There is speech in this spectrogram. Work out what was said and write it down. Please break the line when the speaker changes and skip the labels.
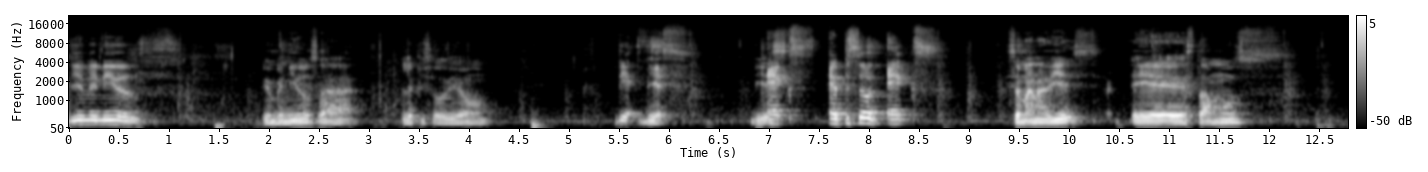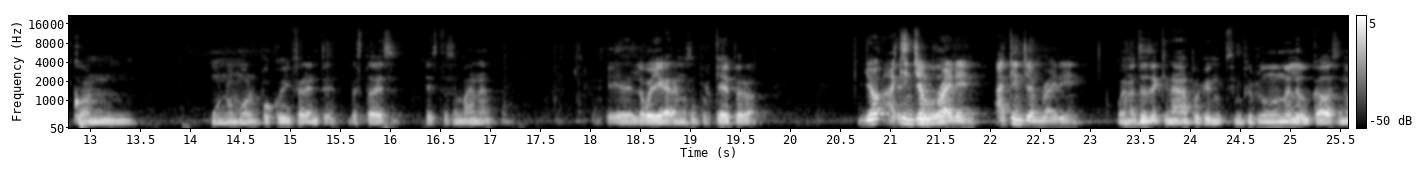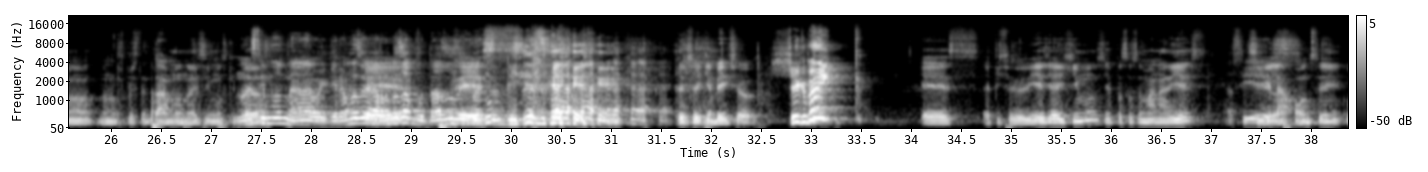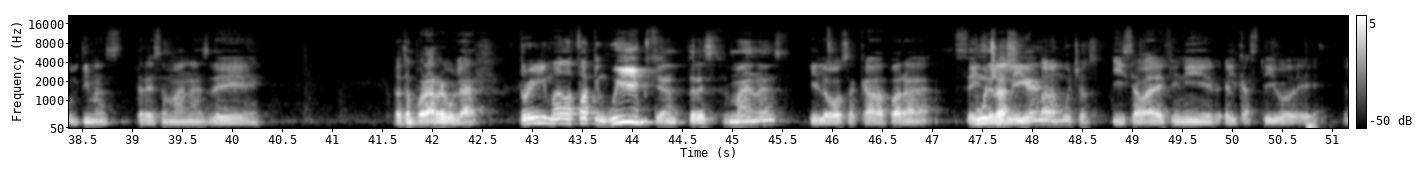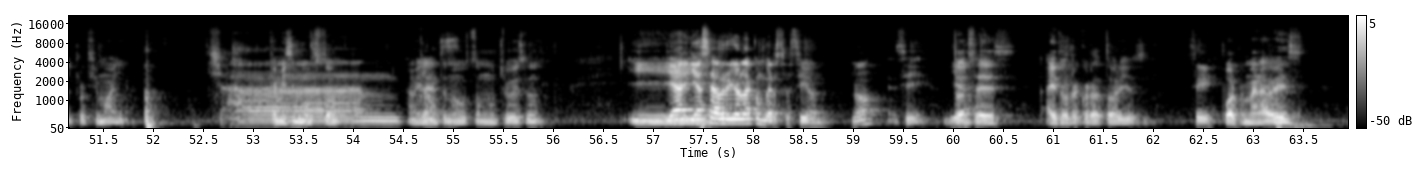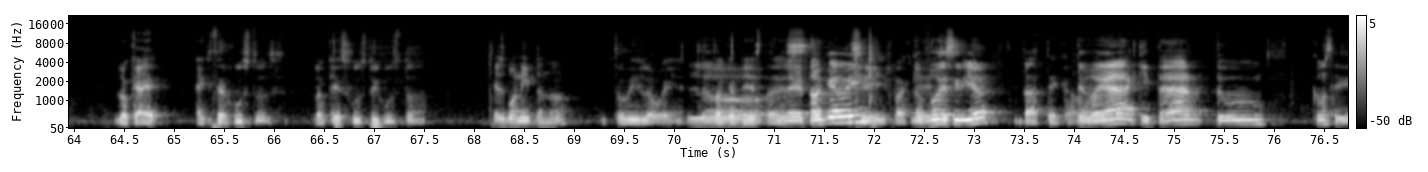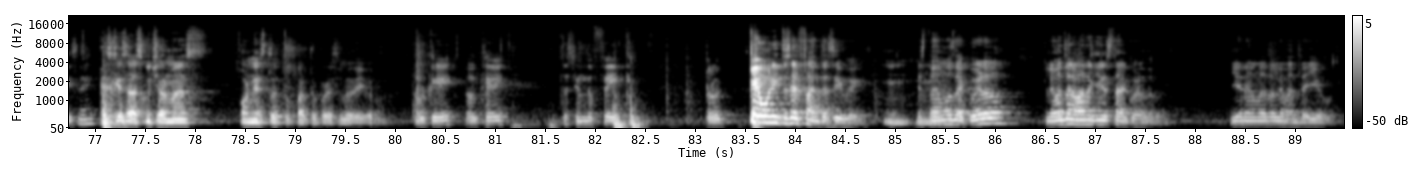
Bienvenidos.
Bienvenidos a el episodio
10.
10. 10.
X. Episode X.
Semana 10. Eh, estamos con un humor un poco diferente esta vez, esta semana. Eh, luego llegaremos a por qué, pero
Yo, I can
Estuvo-
jump right in. I can jump right in.
Bueno, antes de que nada, porque siempre somos mal educados y no, no nos presentamos, no decimos que
No decimos nada, güey. Queremos
Eh,
agarrarnos a putazos en cuantos días.
El Shake and Bake Show.
Shake a bake.
Es episodio 10, ya dijimos, ya pasó semana 10.
Así
Sigue
es.
la 11, últimas tres semanas de la temporada regular.
Three motherfucking weeks.
Quedan tres semanas y luego se acaba para 6
Muchos.
de la liga
Para muchos.
y se va a definir el castigo de, del próximo año.
Que
a mí sí me gustó. A mí la neta me gustó mucho eso. Y
Ya, ya se abrió la conversación, ¿no?
Sí, entonces hay dos recordatorios.
Sí.
Por primera vez, lo que hay, hay que ser justos, lo que es justo y justo,
Es bonito, ¿no?
tú dilo, güey.
Lo-
toca a ti esta vez.
¿Me toca, güey?
Sí,
¿Lo puedo decir yo?
Date, cabrón.
Te voy a quitar tu... ¿Cómo se dice?
Es que se va a escuchar más honesto de tu parte, por eso lo digo.
Ok, ok. Está siendo fake. Pero qué bonito es el fantasy, güey.
Ujú.
¿Estamos de acuerdo? Levanta la mano quien está de acuerdo, güey. Yo nada más lo levanté yo, güey.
